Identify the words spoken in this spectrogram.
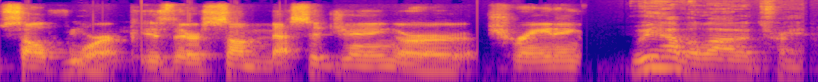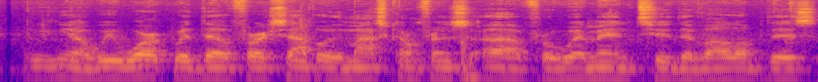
self work? Is there some messaging or training? We have a lot of training. You know, we work with the, for example, the Mass Conference uh, for Women to develop this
